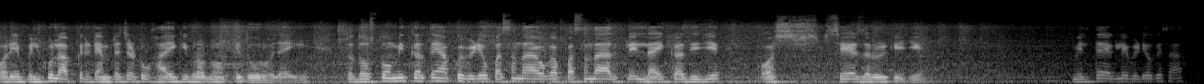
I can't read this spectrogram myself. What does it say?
और ये बिल्कुल आपके टेम्परेचर टू हाई की प्रॉब्लम आपकी दूर हो जाएगी। तो दोस्तों, उम्मीद करते हैं आपको वीडियो पसंद आया होगा। पसंद आया तो प्लीज़ लाइक कर दीजिए और शेयर ज़रूर कीजिए। मिलते हैं अगले वीडियो के साथ।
